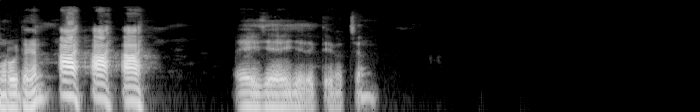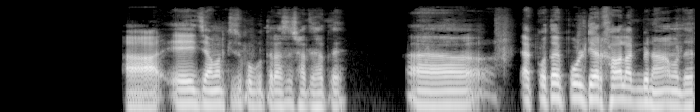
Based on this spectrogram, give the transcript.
মুরগি দেখেন। আহ আহ আহ। এই যে এই যে দেখতেই পাচ্ছেন। আর এই যে আমার কিছু কবুতর আছে সাথে সাথে এক কথায় পোলট্রি আর খাওয়া লাগবে না আমাদের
